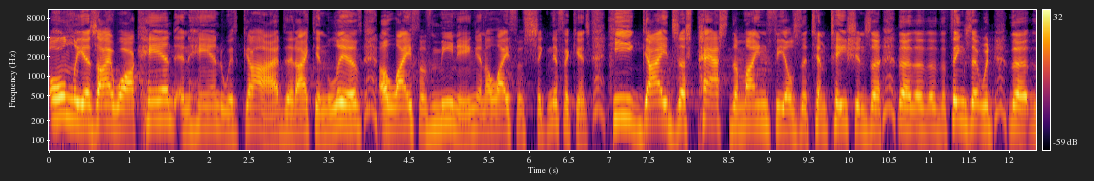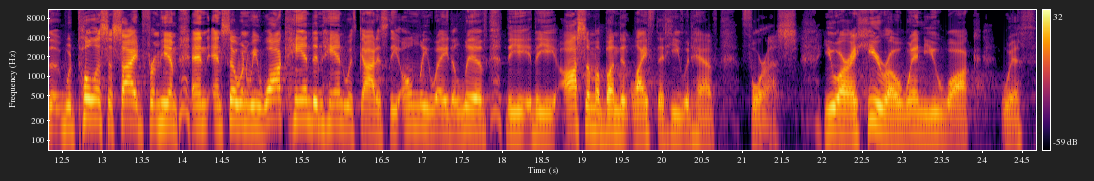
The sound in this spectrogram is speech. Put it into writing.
only as I walk hand in hand with God that I can live a life of meaning and a life of significance. He guides us past the minefields, the temptations, the, the, the, the things that would, the, the, would pull us aside from Him. And, and so when we walk hand in hand with God, it's the only way to live the, the awesome, abundant life that He would have for us. You are a hero when you walk with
